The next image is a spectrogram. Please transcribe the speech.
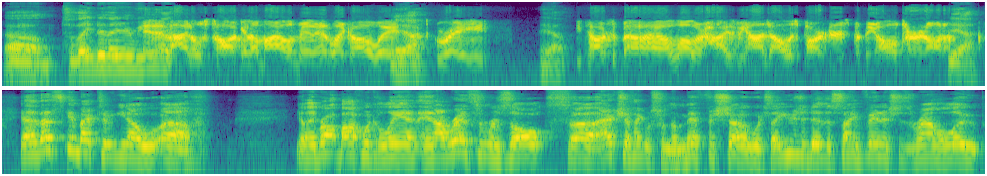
Um, so they did that interview. And then like- Idol's talking a mile a minute, like always. Yeah. It's great. yeah, He talks about how Lawler hides behind all his they all turn on him. yeah, yeah. That's getting back to you know. Uh, you know, they brought Bockwinkel in, and I read some results. Uh, actually, I think it was from the Memphis show, which they usually do the same finishes around the loop.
